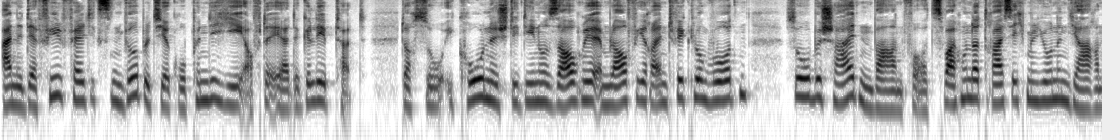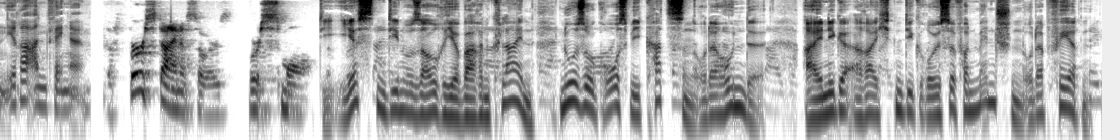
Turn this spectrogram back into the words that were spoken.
eine der vielfältigsten Wirbeltiergruppen, die je auf der Erde gelebt hat. Doch so ikonisch die Dinosaurier im Laufe ihrer Entwicklung wurden, so bescheiden waren vor 230 Millionen Jahren ihre Anfänge. Die ersten Dinosaurier waren klein, nur so groß wie Katzen oder Hunde. Einige erreichten die Größe von Menschen oder Pferden.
